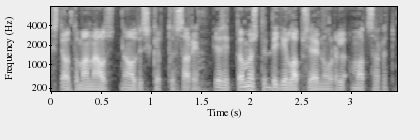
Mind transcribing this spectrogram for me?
sitten on tämä nautiskelijoiden sarja. Ja sitten on myös tietenkin lapsille ja nuorille omat sarjat.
